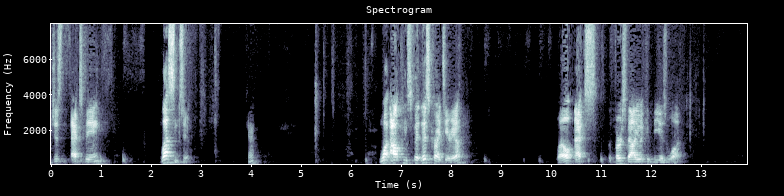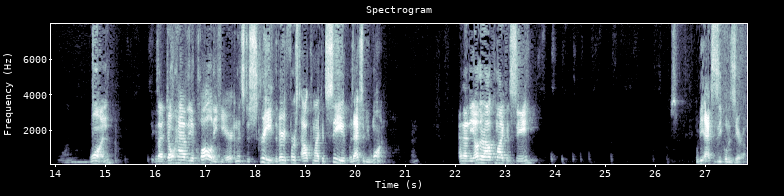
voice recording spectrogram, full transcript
just x being less than 2. Okay. What outcomes fit this criteria? Well, x, the first value it could be is what? 1 because I don't have the equality here and it's discrete, the very first outcome I could see would actually be 1. And then the other outcome I could see would be x is equal to 0.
